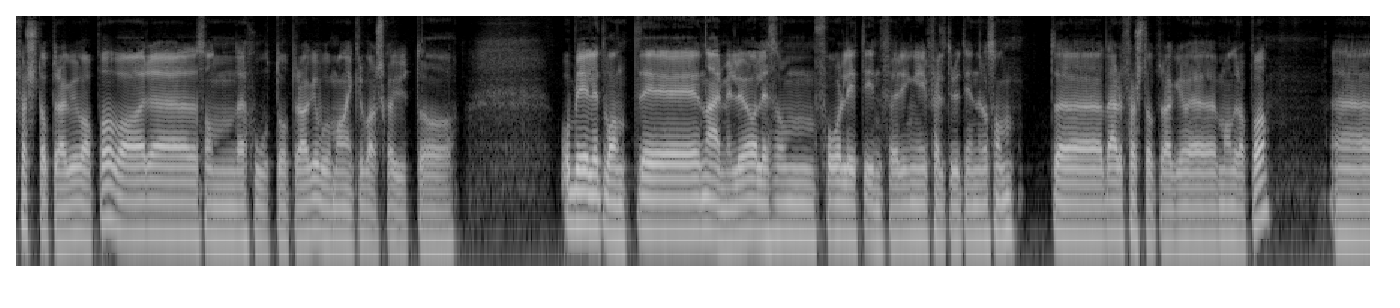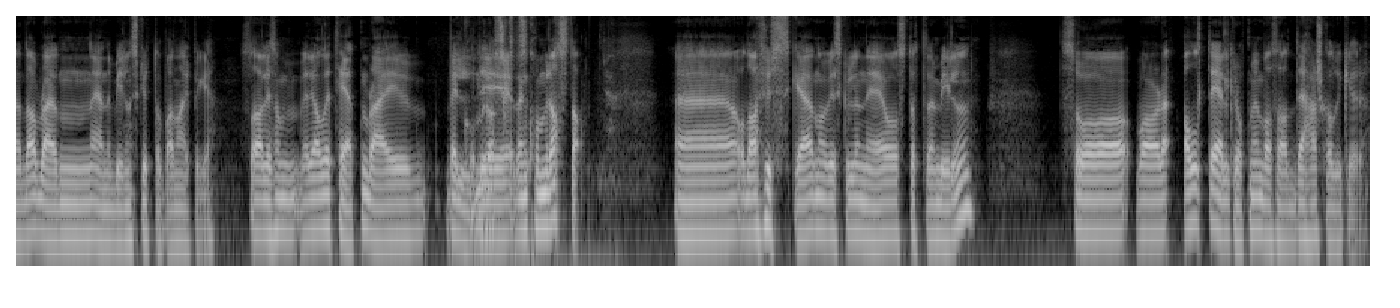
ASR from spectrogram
Første oppdraget vi var på, var eh, sånn det Hoto-oppdraget hvor man egentlig bare skal ut og, og bli litt vant i nærmiljøet og liksom få litt innføring i feltrutiner og sånt. Eh, Det er det første oppdraget man drar på. Eh, Da blei den ene bilen skutt opp av en RPG. Så da liksom realiteten blei veldig Kom. Den kom raskt, da. Uh, og da husker jeg når vi skulle ned og støtte den bilen, så var det alt i hele kroppen min bare sa det her skal du ikke gjøre.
